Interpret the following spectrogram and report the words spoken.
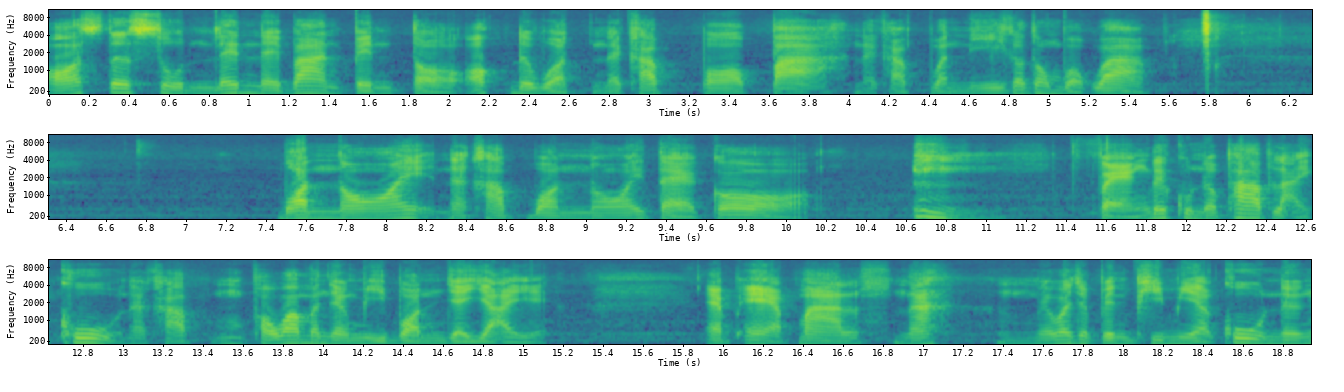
ออสเตอร์ซุนเล่นในบ้านเป็นต่อออกเดวอตนะครับปอปานะครับวันนี้ก็ต้องบอกว่าบอลน้อยนะครับบอลน้อยแต่ก็แฝงด้วยคุณภาพหลายคู่นะครับ เพราะว่ามันยังมีบอลใหญ่ ๆ แอบๆมานะไม่ว่าจะเป็นพรีเมียร์คู่หนึ่ง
